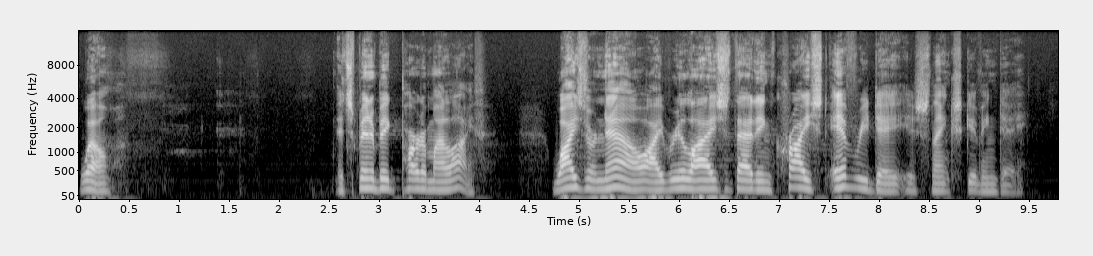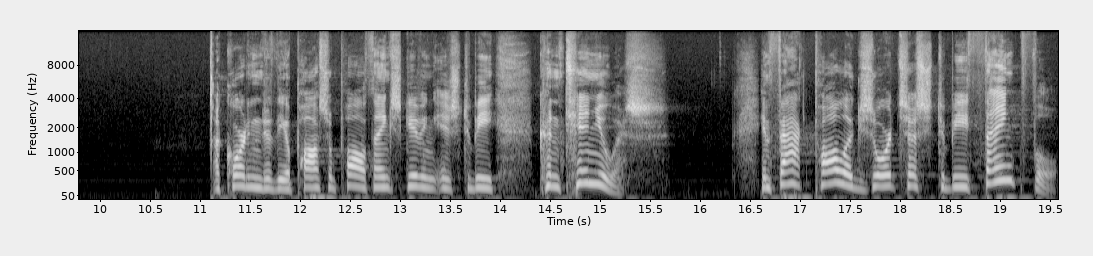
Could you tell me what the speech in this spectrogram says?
Well, it's been a big part of my life. Wiser now, I realize that in Christ, every day is Thanksgiving Day. According to the Apostle Paul, Thanksgiving is to be continuous. In fact, Paul exhorts us to be thankful,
